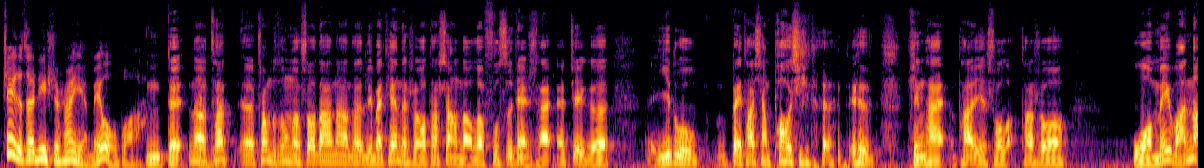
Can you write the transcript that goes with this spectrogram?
这个在历史上也没有过啊。嗯，对，那他呃，川普总统说他那他礼拜天的时候，他上到了福斯电视台，呃，这个一度被他想抛弃的这个平台，他也说了，他说我没完呢，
